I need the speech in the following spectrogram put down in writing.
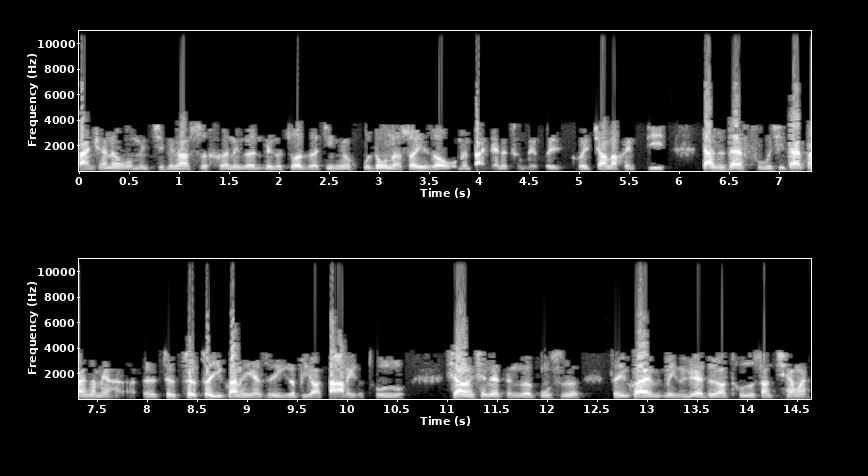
版权呢，我们基本上是和那个那个作者进行互动的，所以说我们版权的成本会会降到很低。但是在服务器带宽上面，呃，这这这一块呢，也是一个比较大的一个投入。像现在整个公司这一块，每个月都要投入上千万。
